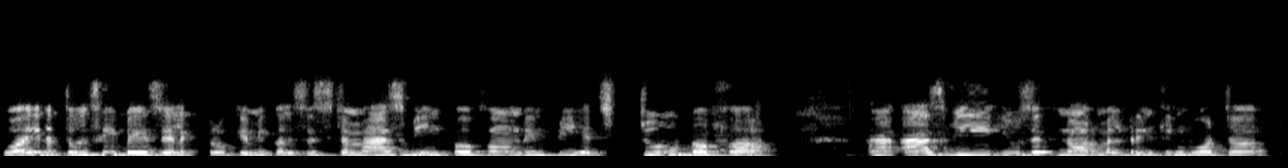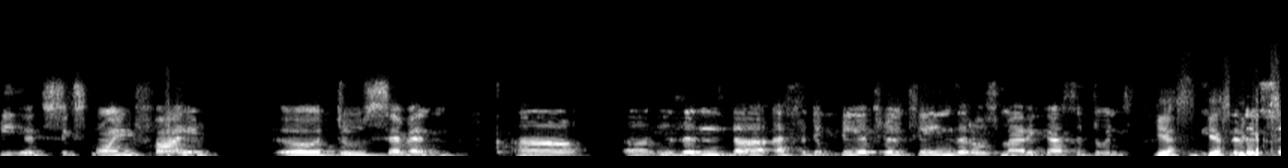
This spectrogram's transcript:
why the Tulsi-based electrochemical system has been performed in pH 2 buffer uh, as we use it normal drinking water, pH 6.5 uh, to 7. Uh, uh, isn't the acidic pH will change the rosmarinic acid to its yes yes because,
